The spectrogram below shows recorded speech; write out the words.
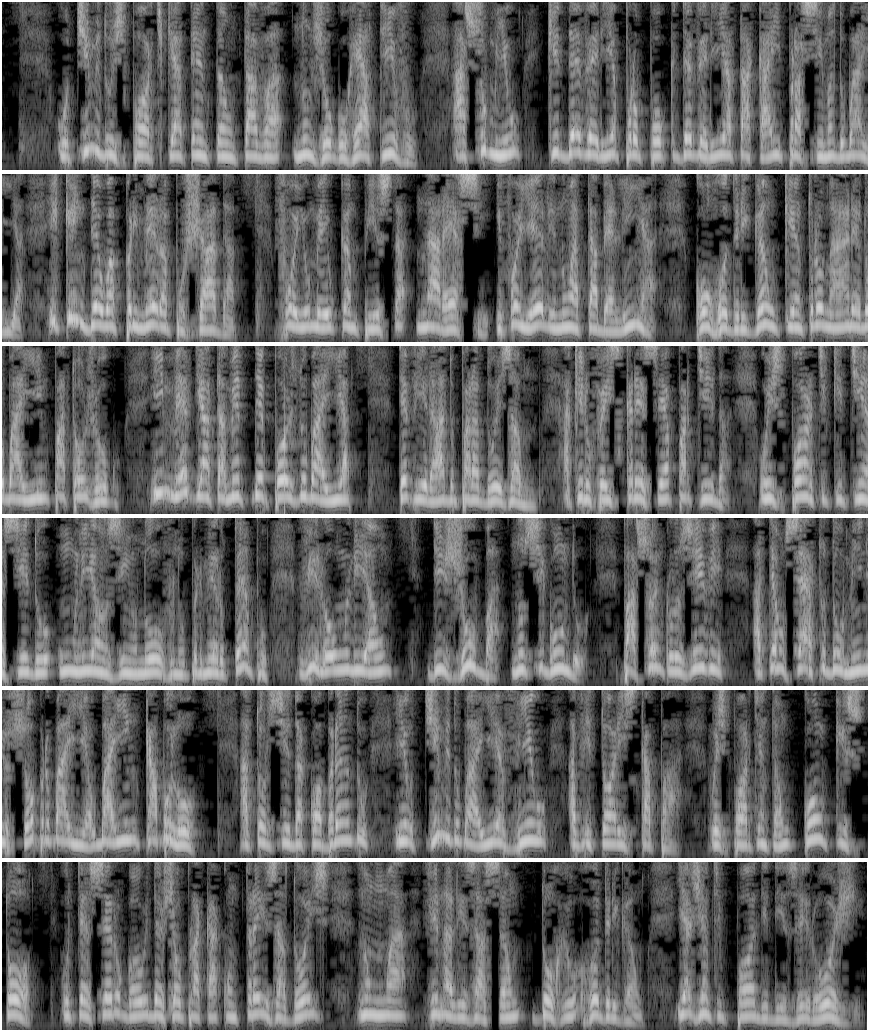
o time do esporte, que até então estava num jogo reativo, assumiu que deveria propor, que deveria atacar e ir para cima do Bahia. E quem deu a primeira puxada foi o meio-campista Nares. E foi ele, numa tabelinha, com Rodrigão, que entrou na área do Bahia e empatou o jogo. Imediatamente depois do Bahia ter virado para 2 a 1 um. Aquilo fez crescer a partida. O esporte, que tinha sido um leãozinho novo no primeiro tempo, virou um leão de juba no segundo. Passou, inclusive, até um certo domínio sobre o Bahia. O Bahia encabulou a torcida cobrando e o time do Bahia viu a vitória escapar. O esporte então conquistou o terceiro gol e deixou para cá com 3 a 2 numa finalização do Rodrigão. E a gente pode dizer hoje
